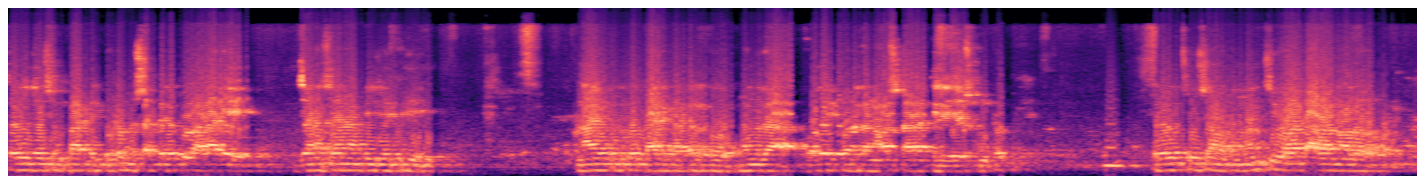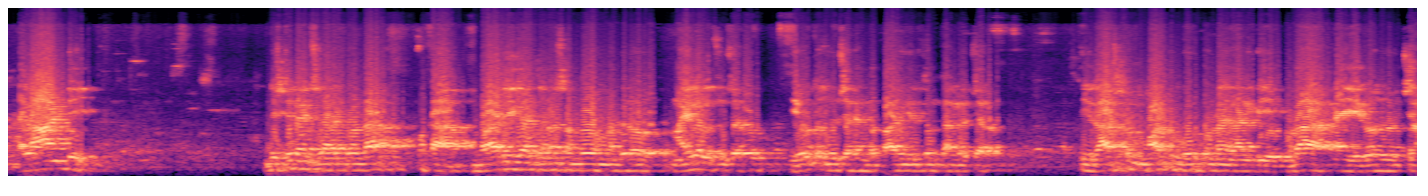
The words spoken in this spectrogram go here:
తెలుగుదేశం పార్టీ కుటుంబ సభ్యులకు అలాగే జనసేన బీజేపీ నాయకులకు కార్యకర్తలకు ముందుగా ఉదయపూర్వక నమస్కారాలు తెలియజేసుకుంటూ ఈరోజు చూసాం ఒక మంచి వాతావరణంలో ఎలాంటి డిస్టర్బెన్స్ లేకుండా ఒక భారీగా జన సంభవం మధ్యలో మహిళలు చూశారు యువత చూశారు ఎంతో భారీ ఎత్తున తరలి వచ్చారు. ఈ రాష్ట్రం మార్పు కోరుకుంటున్న దానికి ఉదాహరణ ఈ రోజు వచ్చిన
